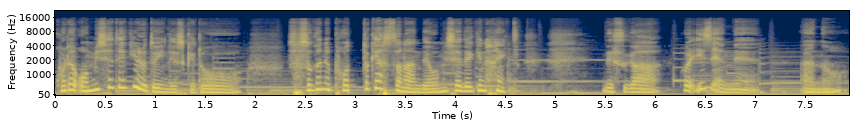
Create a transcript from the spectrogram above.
これお見せできるといいんですけど、さすがにポッドキャストなんでお見せできないんですが、これ以前ね、あの、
